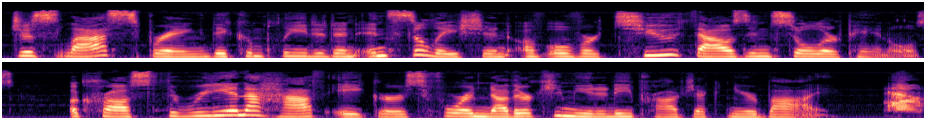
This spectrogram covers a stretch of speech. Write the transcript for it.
Just last spring, they completed an installation of over 2,000 solar panels across three and a half acres for another community project nearby. Our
